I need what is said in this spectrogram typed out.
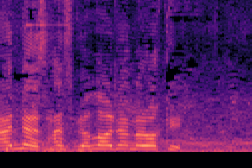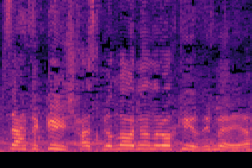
على الناس حسبي الله ونعم الوكيل. ساحة الكيش حسبي الله ونعم الوكيل رماية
